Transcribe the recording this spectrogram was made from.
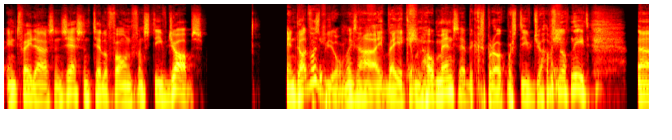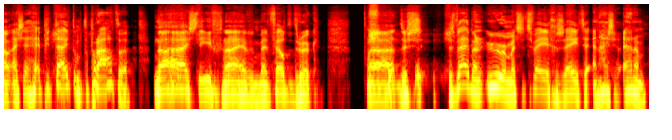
in 2006 een telefoon van Steve Jobs. En dat was bijzonder. Ik zei, ah, ik heb een hoop mensen heb ik gesproken, maar Steve Jobs nog niet. Uh, hij zei, heb je tijd om te praten? Nee, Steve, nee, ik ben veel te druk. Uh, dus, dus wij hebben een uur met z'n tweeën gezeten. En hij zei, Adam,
